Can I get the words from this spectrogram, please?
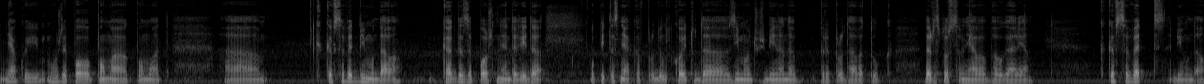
някой може да е по- по-малък, по-млад. Какъв съвет би му дала? Как да започне? Дали да опита с някакъв продукт, който да взима от чужбина, да препродава тук, да разпространява в България? Какъв съвет би му дал?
